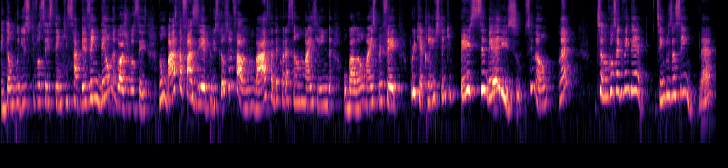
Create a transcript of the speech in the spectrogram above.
Então, por isso que vocês têm que saber vender o negócio de vocês. Não basta fazer, por isso que eu sempre falo, não basta a decoração mais linda, o balão mais perfeito, porque a cliente tem que perceber isso. Senão, né? Você não consegue vender. Simples assim, né?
